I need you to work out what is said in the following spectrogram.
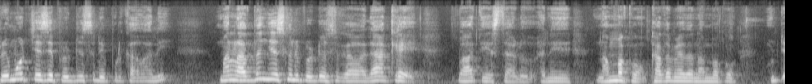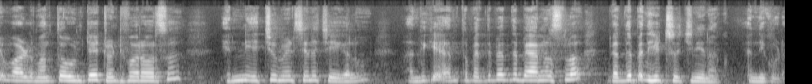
ప్రమోట్ చేసే ప్రొడ్యూసర్ ఎప్పుడు కావాలి? మనల్ని అర్థం చేసుకునే ప్రొడ్యూసర్ కావాలి. ఓకే బాగా తీస్తాడు అనే నమ్మకం కథ మీద నమ్మకం. ఉంటే వాళ్ళు మనతో ఉంటే ట్వంటీ ఫోర్ అవర్స్ ఎన్ని అచీవ్మెంట్స్ అయినా చేయగలం అందుకే అంత పెద్ద పెద్ద బ్యానర్స్లో పెద్ద పెద్ద హిట్స్ వచ్చినాయి నాకు అన్నీ కూడా.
